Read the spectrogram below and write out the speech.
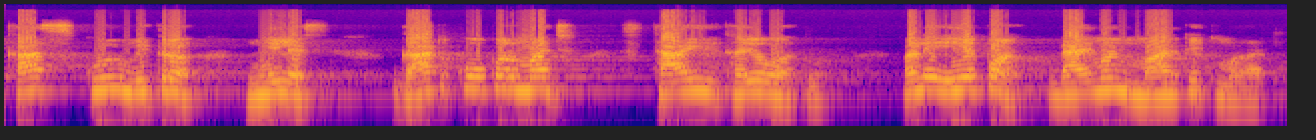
ખાસ સ્કૂલ મિત્ર નિલેશ ઘાટકોપરમાં જ સ્થાયી થયો હતો. અને એ પણ ડાયમંડ માર્કેટમાં હતી.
